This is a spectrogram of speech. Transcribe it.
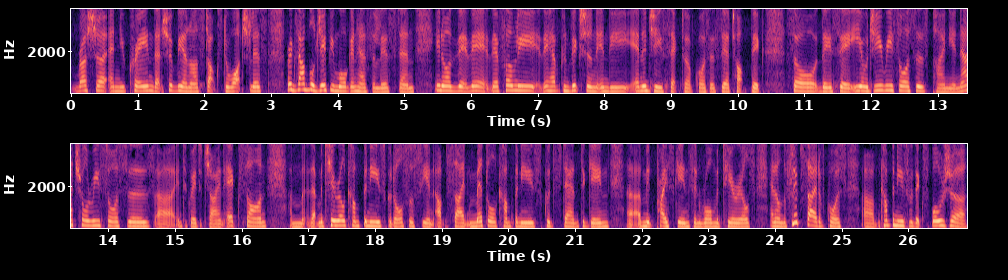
Russia and Ukraine that should be on our stocks to watch list? For example, J.P. Morgan has a list, and you know they they they're firmly they have conviction in the energy sector, of course, as their top pick. So they say EOG Resources, Pioneer Natural Resources, uh, integrated giant Exxon, um, that material companies could also see an upside. Metal companies could stand to gain uh, amid price gains in raw materials materials. And on the flip side, of course, um, companies with exposure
